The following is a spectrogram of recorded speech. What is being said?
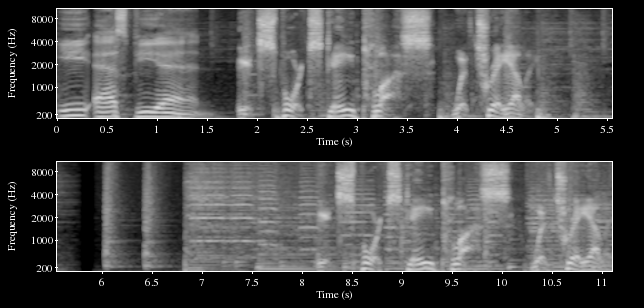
ESPN. It's Sports Day Plus with Trey Elling. It's Sports Day Plus with Trey Elling.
